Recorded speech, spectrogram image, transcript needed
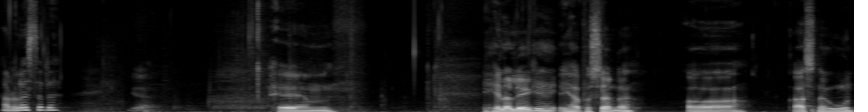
Har du lyst til det? Ja. Øhm, held og lykke her på søndag, og resten af ugen.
